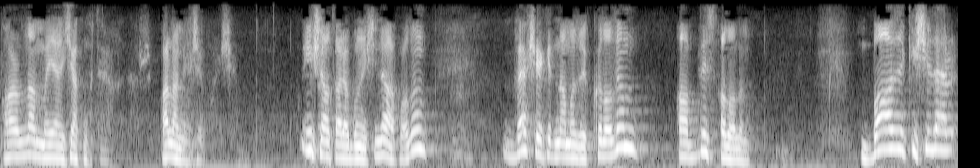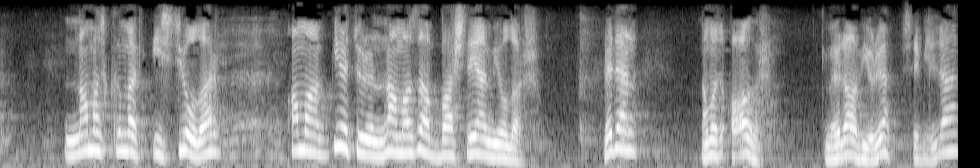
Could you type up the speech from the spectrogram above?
parlamayacak muhtemelen. Parlamayacak için. İnşallah bunun için ne yapalım? Beş vakit namazı kılalım, abdest alalım. Bazı kişiler namaz kılmak istiyorlar ama bir türlü namaza başlayamıyorlar. Neden? Namaz ağır. Mevla buyuruyor. Sebillah.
